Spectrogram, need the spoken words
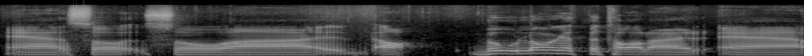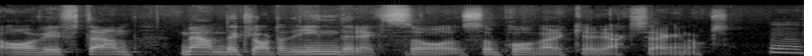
Eh, så, så eh, ja, Bolaget betalar eh, avgiften, men det är klart att indirekt så, så påverkar det aktieägarna också. Mm.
